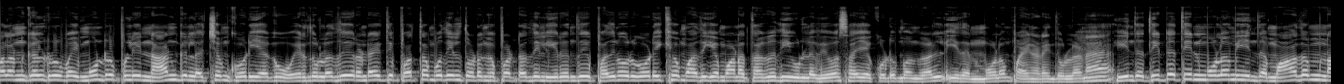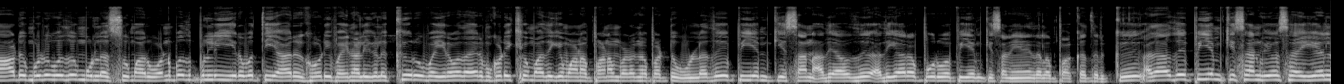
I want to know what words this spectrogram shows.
பலன்கள் ரூபாய் மூன்று புள்ளி நான்கு லட்சம் கோடியாக உயர்ந்துள்ளது. ரெண்டாயிரத்தி பத்தொன்பதில் தொடங்கப்பட்டதில் இருந்து பதினோரு கோடிக்கும் அதிகமான தகுதியுள்ள விவசாய குடும்பங்கள் இதன் மூலம் பயனடைந்துள்ளன. இந்த திட்டத்தின் மூலம் இந்த மாதம் நாடு முழுவதும் உள்ள சுமார் ஒன்பது புள்ளி இருபத்தி ஆறு கோடி பயனாளிகளுக்கு ரூபாய் இருபதாயிரம் கோடிக்கும் அதிகமான பணம் வழங்கப்பட்டு உள்ளது. பிஎம் கிசான் அதாவது அதிகாரப்பூர்வ பிஎம் கிசான் இணையதளம் பக்கத்திற்கு. அதாவது பிஎம் கிசான் விவசாயிகள்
